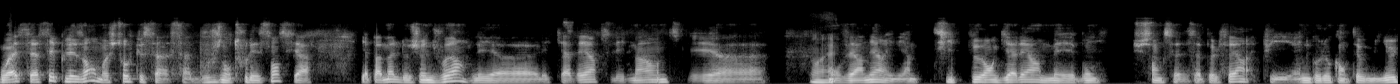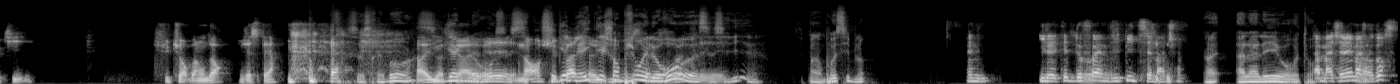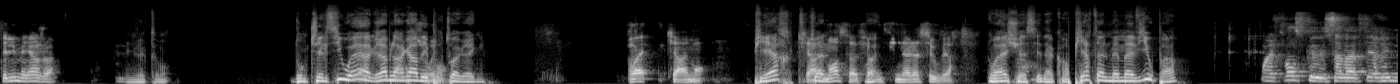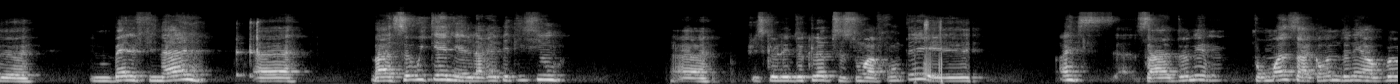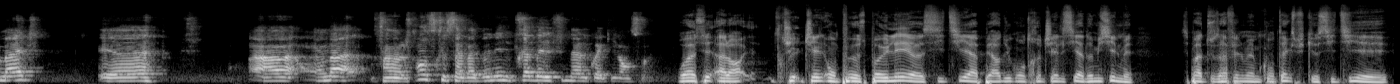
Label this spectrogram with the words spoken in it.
Ouais, c'est assez plaisant. Moi, je trouve que ça, ça bouge dans tous les sens. Il y a, il y a pas mal de jeunes joueurs, les, euh, les Cavers, les Mount, les. Euh, Werner, il est un petit peu en galère, mais bon, tu sens que ça, peut le faire. Et puis, N'Golo Kanté au milieu qui. Futur ballon d'or, j'espère. Ce serait beau. Hein. Ah, il m'a fait rêver. Non, je sais pas. Avec des champions et l'euro, c'est pas impossible. Hein. Il a été deux fois MVP de ces matchs. Hein. Ouais, à l'aller et au retour. À match aller, match retour, c'était lui le meilleur joueur. Exactement. Donc Chelsea, ouais, agréable à regarder pour toi, Greg. Ouais, carrément. Pierre Carrément, ça va faire une finale assez ouverte. Ouais, je suis assez d'accord. Pierre, tu as le même avis ou pas? Ouais, je pense que ça va faire une, une belle finale. Euh, bah, ce week-end, il y a la répétition. Euh, puisque les deux clubs se sont affrontés et ça, a donné, pour moi, ça a quand même donné un beau match. Et euh, on a, enfin, je pense que ça va donner une très belle finale, quoi qu'il en soit. Ouais, alors on peut spoiler. Euh, City a perdu contre Chelsea à domicile, mais c'est pas tout à fait le même contexte puisque City est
